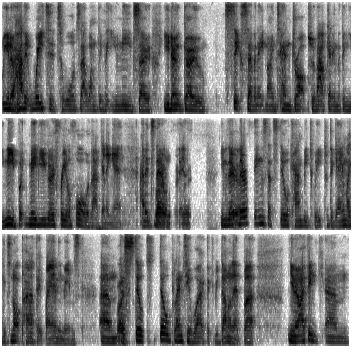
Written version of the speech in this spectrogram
you know have it weighted towards that one thing that you need, so you don't go six, seven, eight, nine, ten drops without getting the thing you need, but maybe you go three or four without getting it, and it's there. Right, right, you know, there yeah. there are things that still can be tweaked with the game. Like it's not perfect by any means. Um, There's still still plenty of work that can be done on it, but you know, I think um,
